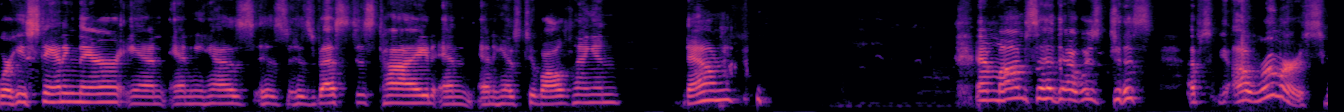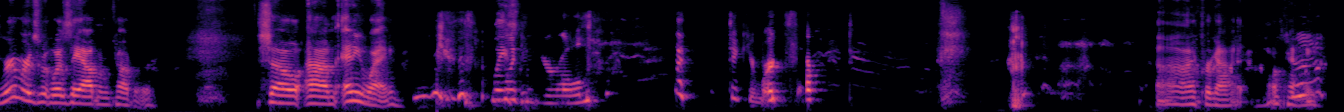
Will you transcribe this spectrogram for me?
where he's standing there and and he has his his vest is tied and and he has two balls hanging down. And mom said that was just uh, rumors rumors was the album cover. So um anyway please like year old. Take your word for it uh, i forgot. Okay.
